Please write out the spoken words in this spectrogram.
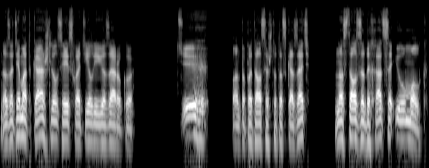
но затем откашлялся и схватил ее за руку. «Ти...» Он попытался что-то сказать, но стал задыхаться и умолк.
